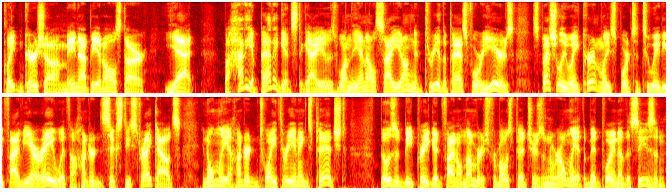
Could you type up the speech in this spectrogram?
Clayton Kershaw may not be an all star yet, but how do you bet against a guy who has won the NL Cy Young in three of the past four years, especially when he currently sports a 285 ERA with 160 strikeouts and only 123 innings pitched? Those would be pretty good final numbers for most pitchers, and we're only at the midpoint of the season.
